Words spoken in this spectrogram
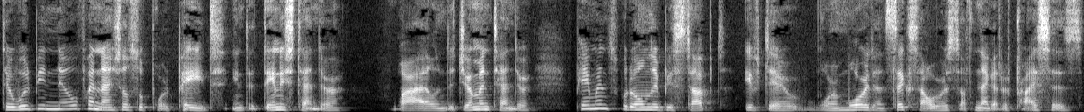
there would be no financial support paid in the Danish tender, while in the German tender, payments would only be stopped if there were more than six hours of negative prices,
